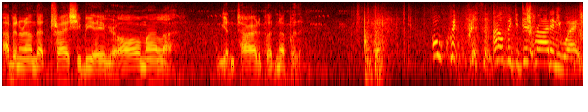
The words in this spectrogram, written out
I've been around that trashy behavior all my life. I'm getting tired of putting up with it. Oh, quit prison. I don't think you did it right anyway.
